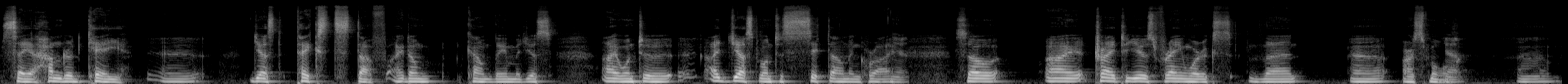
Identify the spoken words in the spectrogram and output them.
say 100k, uh, just text stuff, I don't count the images. I want to I just want to sit down and cry. yeah, So I try to use frameworks that uh, are small. yeah. Um,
